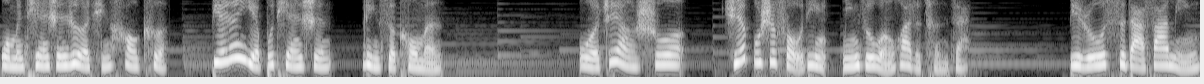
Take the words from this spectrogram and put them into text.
我们天生热情好客，别人也不天生吝啬抠门。我这样说，绝不是否定民族文化的存在。比如四大发明、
